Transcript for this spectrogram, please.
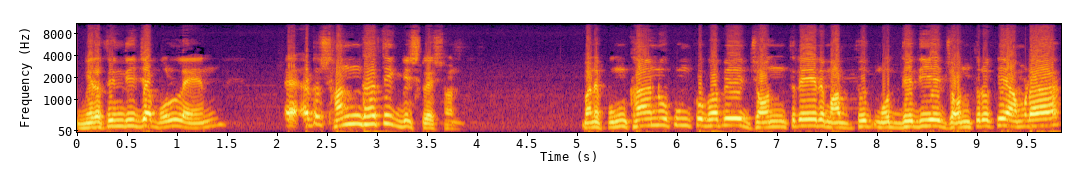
মেরাতিন্দি যা বললেন একটা সাংঘাতিক বিশ্লেষণ। মানে পুঙ্খানুপুঙ্খভাবে যন্ত্রের মাধ্য- দিয়ে যন্ত্রকে আমরা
